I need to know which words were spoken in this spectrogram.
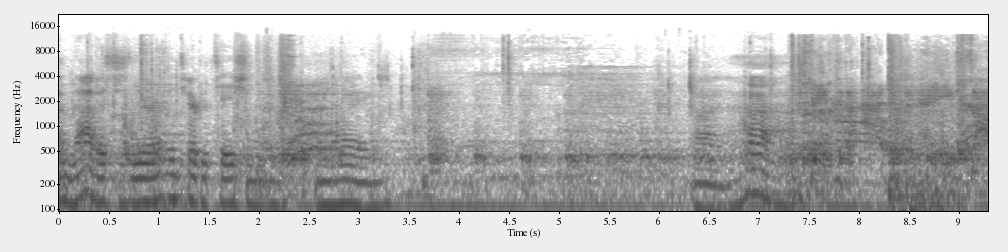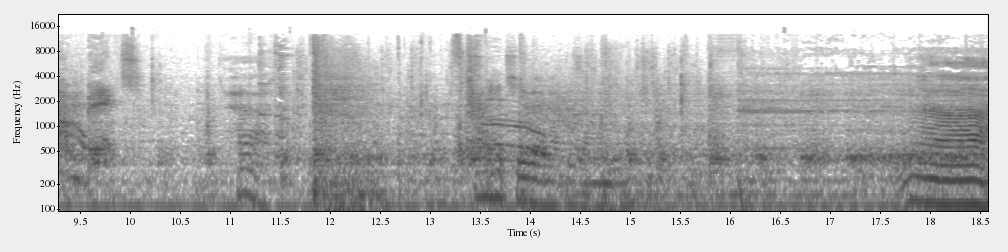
I'm not. It's just your interpretation of annoying. Uh, ha, Hey, some bitch! ha. Trying to hit you there, not the zombie. Uh,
